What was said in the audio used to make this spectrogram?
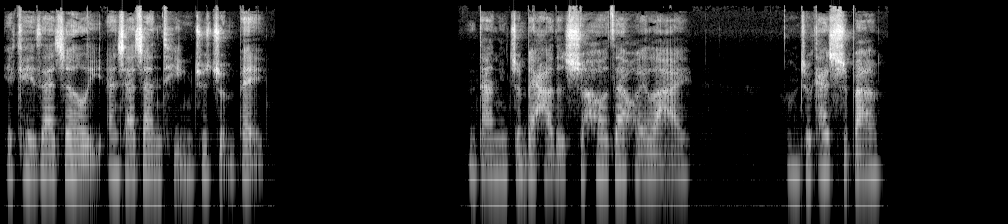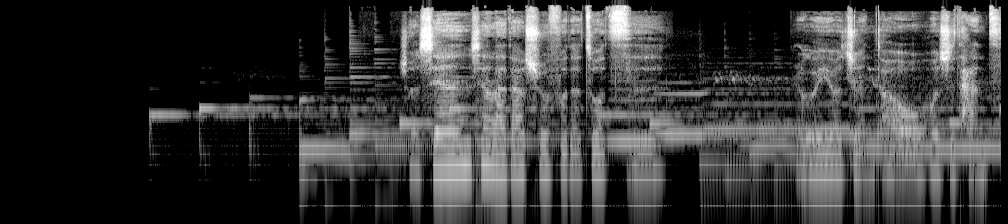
也可以在这里按下暂停去准备。当你准备好的时候再回来，我们就开始吧。首先，先来到舒服的坐姿。如果有枕头或是毯子，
